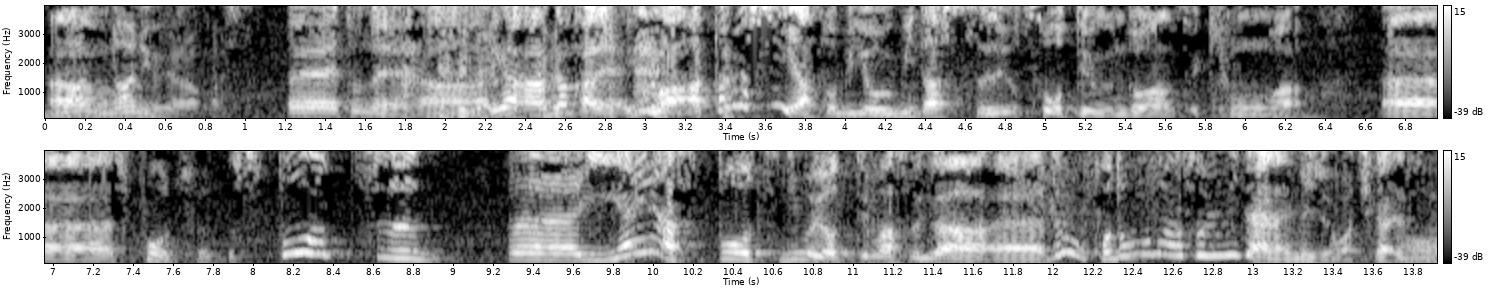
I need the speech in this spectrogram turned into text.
あな何をやらかした？えーっとね、あーいや、あなんかね、要は新しい遊びを生み出すそうという運動なんですよ、基本は。えースポーツ？スポーツ、えーややスポーツにも寄ってますが、えーでも子供の遊びみたいなイメージの方が近いですね。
